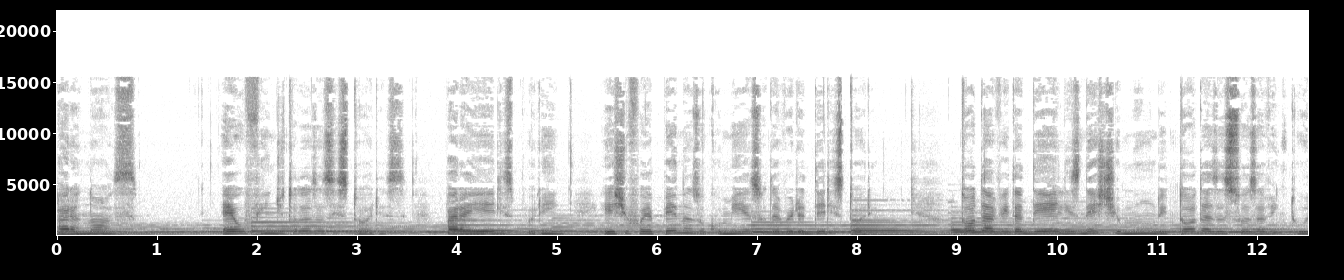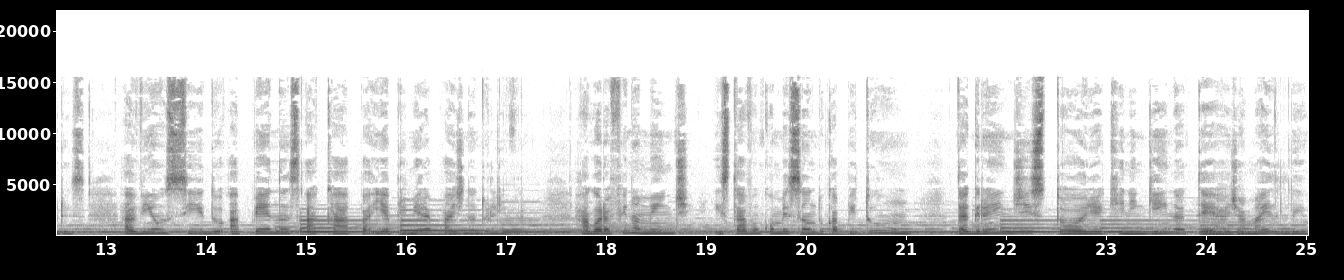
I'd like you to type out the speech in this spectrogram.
Para nós, é o fim de todas as histórias. Para eles, porém, este foi apenas o começo da verdadeira história. Toda a vida deles neste mundo e todas as suas aventuras haviam sido apenas a capa e a primeira página do livro. Agora, finalmente, estavam começando o capítulo 1 da grande história que ninguém na Terra jamais leu,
